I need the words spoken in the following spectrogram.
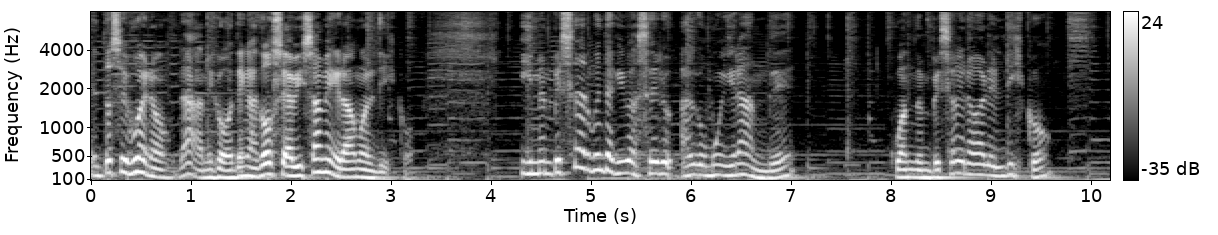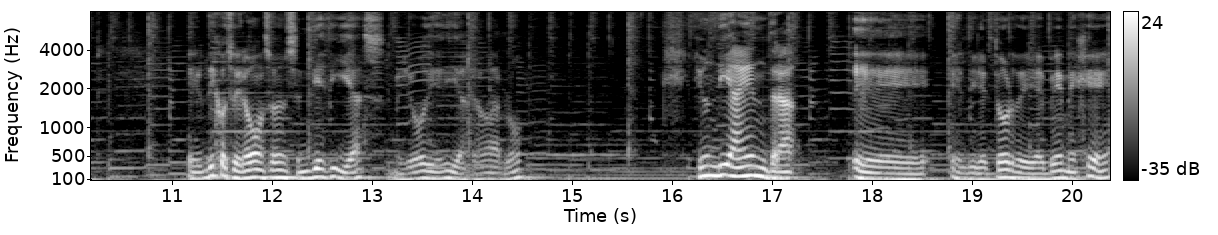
Entonces, bueno, nada, me dijo, cuando tengas 12 avísame y grabamos el disco. Y me empecé a dar cuenta que iba a ser algo muy grande cuando empecé a grabar el disco. El disco se grabó más o menos en 10 días, me llevó 10 días grabarlo. Y un día entra eh, el director de BMG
